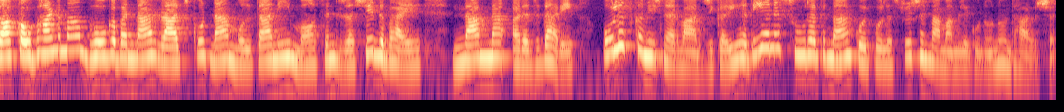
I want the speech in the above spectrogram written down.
તો આ કૌભાંડમાં ભોગ બનનાર રાજકોટના મુલતાની મોહસિન રશીદભાઈ નામના અરજદારે પોલીસ કમિશનરમાં અરજી કરી હતી અને સુરતના કોઈ પોલીસ સ્ટેશનમાં મામલે ગુનો નોંધાયો છે.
